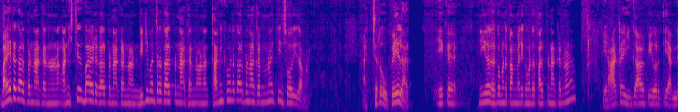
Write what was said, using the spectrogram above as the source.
බයට කල්පනා කරනවා නම් අනිශ්චිත භාවයට කල්පනා කරනවා නම් නිදිමතට කල්පනා කරනවා නම් තනිකමට කල්පනා කරනවා නම් ඉතින් සෝරි තමයි. අච්චර උපේලත් ඒක නීරසකමට කම්මැලිකමට කල්පනා කරනවා නම් එයාට ඊගාව පියවර තියන්න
